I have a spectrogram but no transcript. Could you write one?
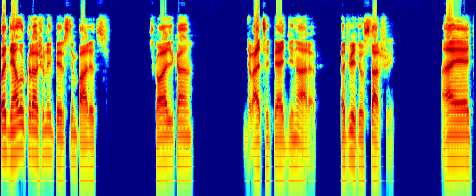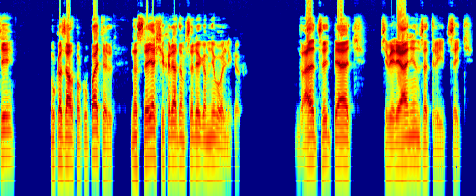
Поднял украшенный перстнем палец. — Сколько? — Двадцать пять динаров, — ответил старший. — А эти? — указал покупатель настоящих рядом с Олегом невольников. — Двадцать пять. Северянин за тридцать.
